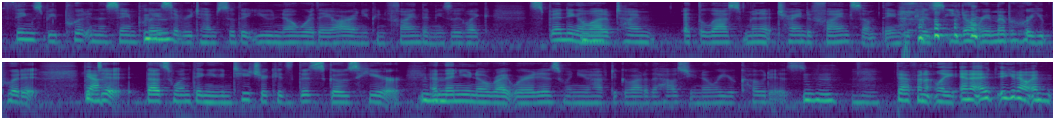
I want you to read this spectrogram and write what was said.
things be put in the same place Mhm. every time so that you know where they are and you can find them easily. Like spending a Mm-hmm. lot of time at the last minute trying to find something because you don't remember where you put it. But Yeah. to, that's one thing you can teach your kids this goes here. Mhm. And then you know right where it is when you have to go out of the house. You know where your coat is. hmm Mhm. Definitely, and it, you know, and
